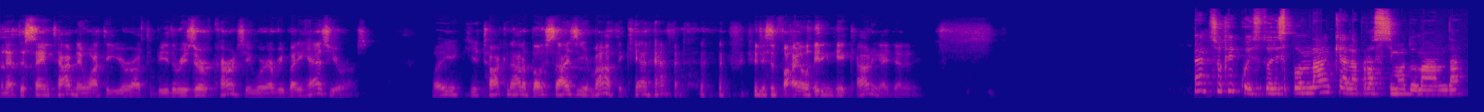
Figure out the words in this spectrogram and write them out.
And at the same time, they want the euro to be the reserve currency where everybody has euros. Well, you, you're talking out of both sides of your mouth. It can't happen. you're just violating the accounting identity. Penso che questo risponda anche alla prossima domanda.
